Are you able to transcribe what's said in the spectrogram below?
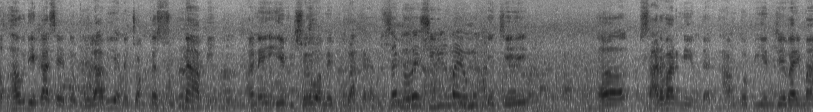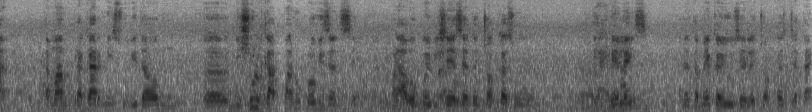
અભાવ દેખાશે તો બોલાવી અને ચોક્કસ સૂચના આપી અને એ વિષયો અમે પૂરા કરાવીશું. સર હવે સિવિલમાં એવું કે જે સારવારની અંદર આમ તો પીએમજેવાયમાં તમામ પ્રકારની સુવિધાઓ નિઃશુલ્ક આપવાનું પ્રોવિઝન્સ છે. પણ આવો કોઈ વિષય હશે તો ચોક્કસ હું ધ્યાને લઈશ અને તમે કહ્યું છે એટલે ચોક્કસ જતા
